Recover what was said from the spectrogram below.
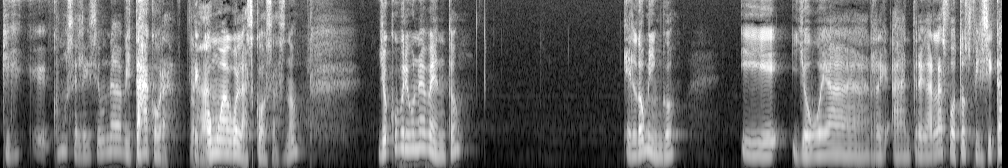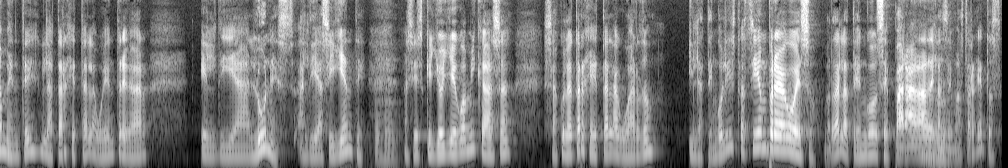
que, que- ¿cómo se le dice? Una bitácora de Ajá. cómo hago las cosas, ¿no? Yo cubrí un evento el domingo y yo voy a, re- a entregar las fotos físicamente, la tarjeta la voy a entregar el día lunes, al día siguiente. Así es que yo llego a mi casa, saco la tarjeta, la guardo y la tengo lista. Siempre hago eso, ¿verdad? La tengo separada de las demás tarjetas.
